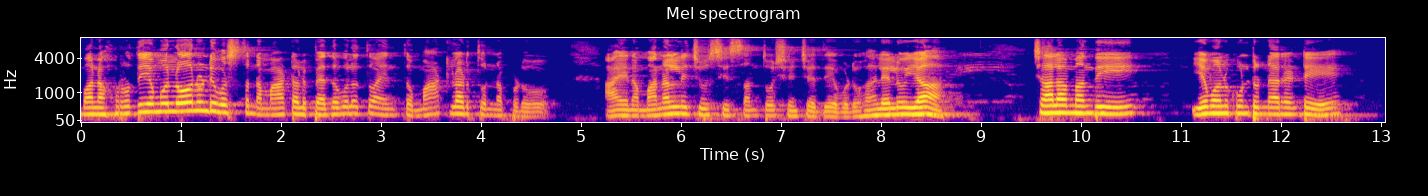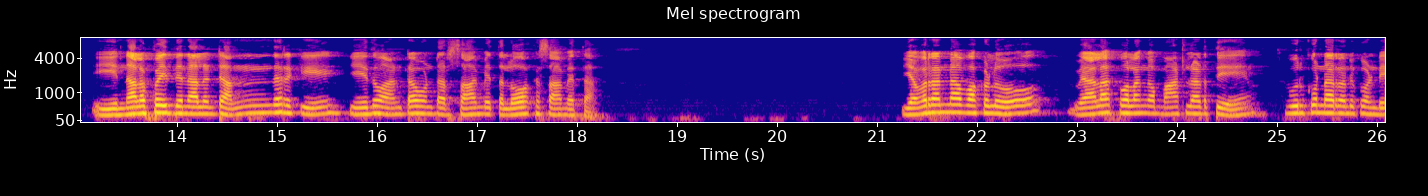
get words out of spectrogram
మన హృదయములో నుండి వస్తున్న మాటలు పెదవులతో ఆయనతో మాట్లాడుతున్నప్పుడు ఆయన మనల్ని చూసి సంతోషించే దేవుడు. హలెలుయా చాలామంది ఏమనుకుంటున్నారంటే ఈ నలభై దినాలంటే అందరికీ ఏదో అంటూ ఉంటారు సామెత లోక సామెత. ఎవరన్నా ఒకళ్ళు వేలాకోలంగా మాట్లాడితే ఊరుకున్నారనుకోండి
